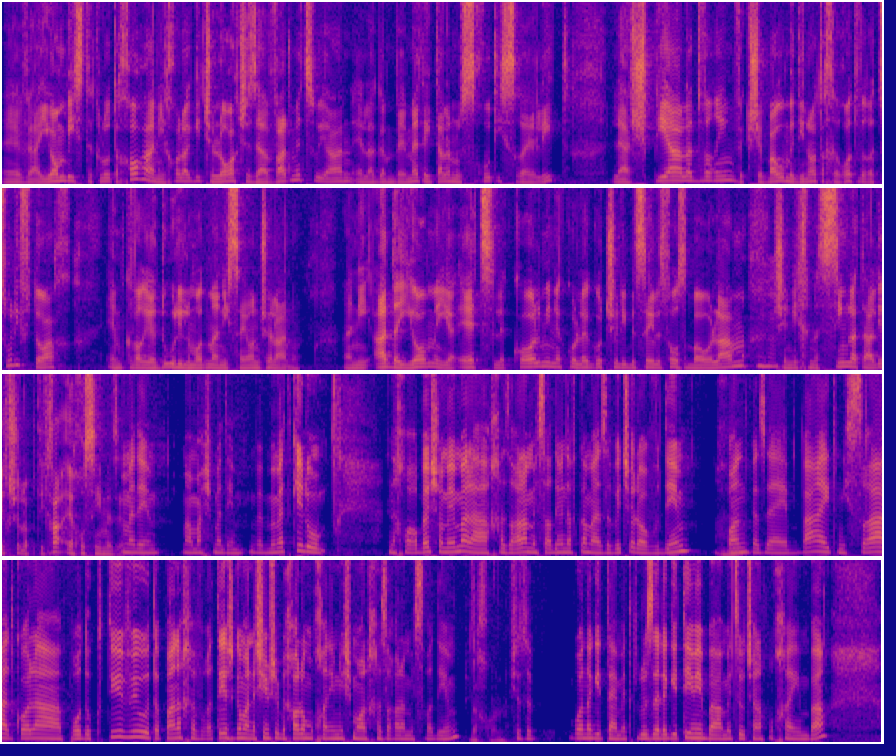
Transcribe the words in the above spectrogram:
אה, והיום בהסתכלות אחורה, אני יכול להגיד שלא רק שזה עבד מצוין, אלא גם באמת הייתה לנו זכות ישראלית להשפיע על הדברים, וכשבאו מדינות אחרות ורצו לפתוח, הם כבר ידעו ללמוד מהניסיון שלנו. אני עד היום מייעץ לכל מיני קולגות שלי בסיילספורס בעולם, mm-hmm. שנכנסים לתהליך של הפתיחה, איך עושים את זה. מדהים, ממש מדהים. ובאמת, כאילו, אנחנו הרבה שומעים על החזרה למשרדים דווקא מהזווית של העובדים, נכון? Mm-hmm. כזה בית, משרד, כל הפרודוקטיביות, הפן החברתי. יש גם אנשים שבכלל לא מוכנים לשמוע על חזרה למשרדים. נכון. שזה, בוא נגיד את האמת, כאילו זה לגיטימי במציאות שאנחנו חיים בה.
